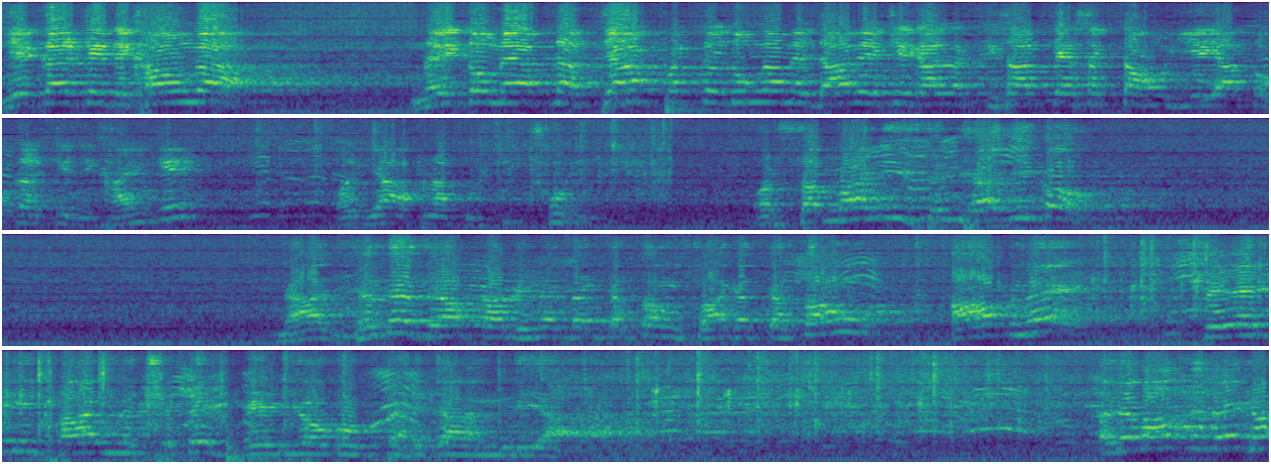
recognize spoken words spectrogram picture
ये करके दिखाऊँगा नहीं तो मैं अपना त्याग पत्र दूँगा, मैं दावे के साथ कह सकता हूँ, ये या तो करके दिखाएँगे और या अपना कुर्सी छोड़ेंगे। और सम्मानित सिंधिया जी को मैं आज हृदय से आपका अभिनंदन करता हूँ, स्वागत करता हूँ। आपने शेर की खाल में छिपे भेड़ियों को पहचान दिया जब आपने देखा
